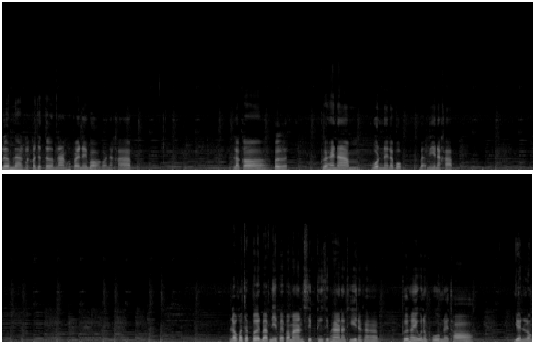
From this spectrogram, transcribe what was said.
เริ่มแรกเราก็จะเติมน้ำเข้าไปในบ่อก่อนนะครับ แล้วก็เปิดเพื่อให้น้ำวนในระบบแบบนี้นะครับ เราก็จะเปิดแบบนี้ไปประมาณ 10-15 นาทีนะครับ เพื่อให้อุณหภูมิในท่อเย็นลง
